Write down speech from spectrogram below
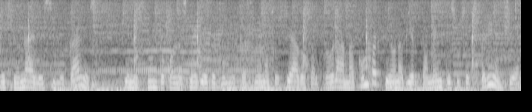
regionales y locales, quienes junto con los medios de comunicación asociados al programa compartieron abiertamente sus experiencias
